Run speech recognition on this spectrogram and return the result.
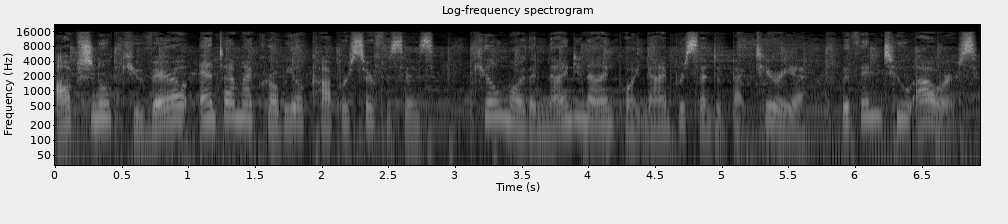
Optional CuVerro antimicrobial copper surfaces kill more than 99.9% of bacteria within two hours.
